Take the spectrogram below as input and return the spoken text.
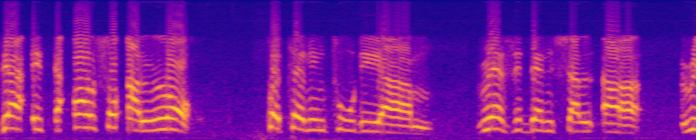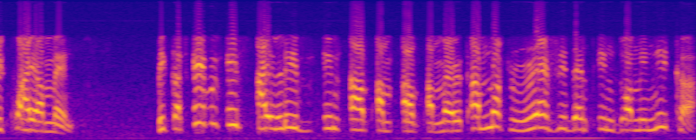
there is also a law pertaining to the um, residential uh, requirement. Because even if I live in um, um, um, America, I'm not resident in Dominica.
